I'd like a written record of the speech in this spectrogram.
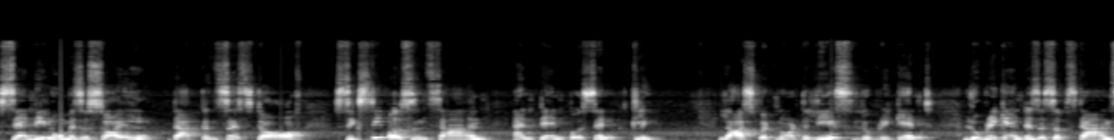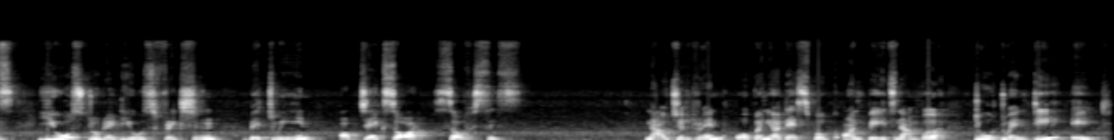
Sandy loam is a soil that consists of 60% sand and 10% clay. Last but not the least, lubricant. Lubricant is a substance used to reduce friction between objects or surfaces. Now children, open your textbook on page number 228.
